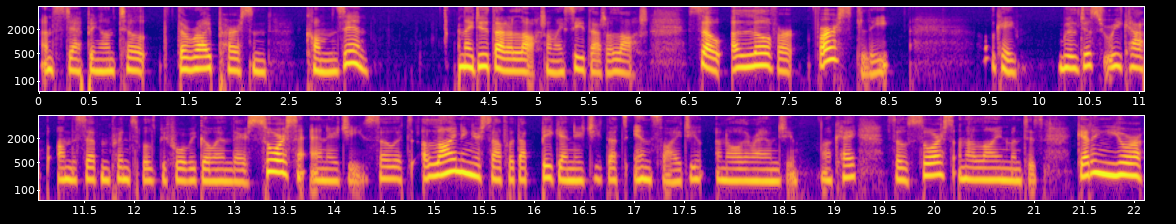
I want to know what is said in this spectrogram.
and stepping until the right person comes in. And I do that a lot and I see that a lot. So, a lover, firstly, okay, we'll just recap on the seven principles before we go in there. Source of energy. So, it's aligning yourself with that big energy that's inside you and all around you. Okay, so source and alignment is getting your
